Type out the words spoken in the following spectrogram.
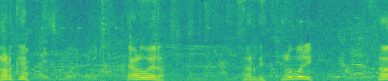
നടക്ക്. ഞങ്ങൾ പോരാ. നടക്ക്. നിങ്ങൾ പോര്. ആ.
